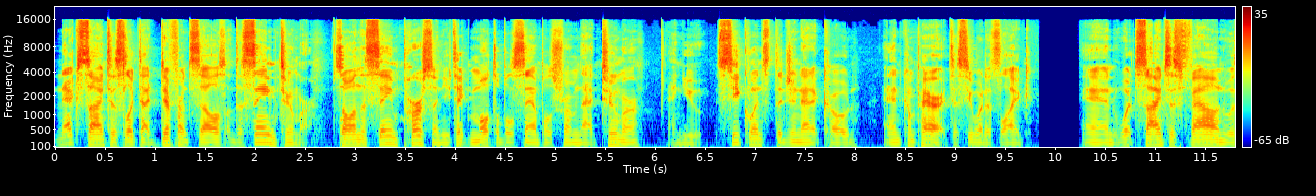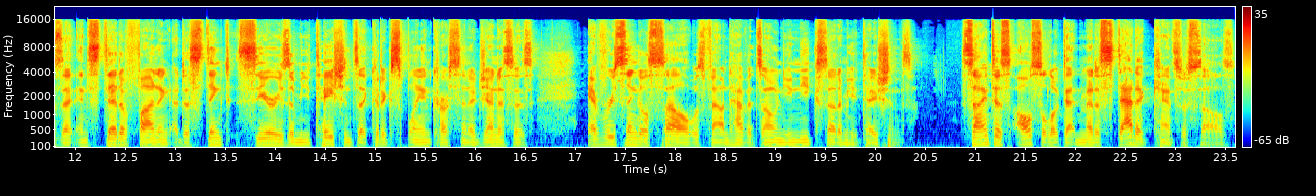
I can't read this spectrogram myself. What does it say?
Next, scientists looked at different cells of the same tumor. So on the same person, you take multiple samples from that tumor and you sequence the genetic code and compare it to see what it's like. And what scientists found was that instead of finding a distinct series of mutations that could explain carcinogenesis, every single cell was found to have its own unique set of mutations. Scientists also looked at metastatic cancer cells,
